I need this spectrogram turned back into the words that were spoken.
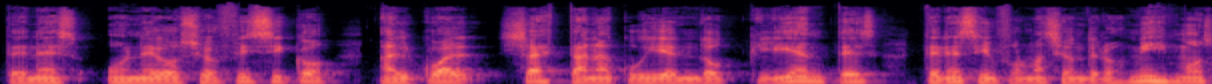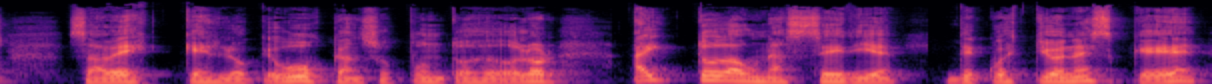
tenés un negocio físico al cual ya están acudiendo clientes, tenés información de los mismos, sabés qué es lo que buscan, sus puntos de dolor. Hay toda una serie de cuestiones que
